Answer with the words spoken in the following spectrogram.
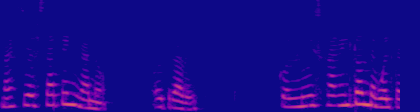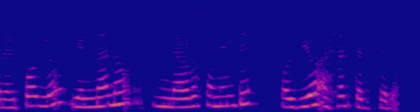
Max Verstappen ganó, otra vez, con Lewis Hamilton de vuelta en el podio y el nano milagrosamente volvió a ser tercero.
